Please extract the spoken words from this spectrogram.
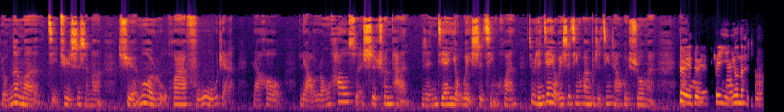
有那么几句是什么“雪沫乳花浮舞盏”，然后“了容蒿笋是春盘，人间有味是清欢”。就“人间有味是清欢”，不是经常会说吗？对对，被引用的很多。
